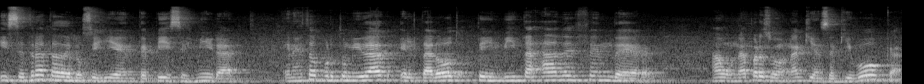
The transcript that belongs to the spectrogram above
y se trata de lo siguiente, Piscis, mira, en esta oportunidad el tarot te invita a defender a una persona quien se equivoca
